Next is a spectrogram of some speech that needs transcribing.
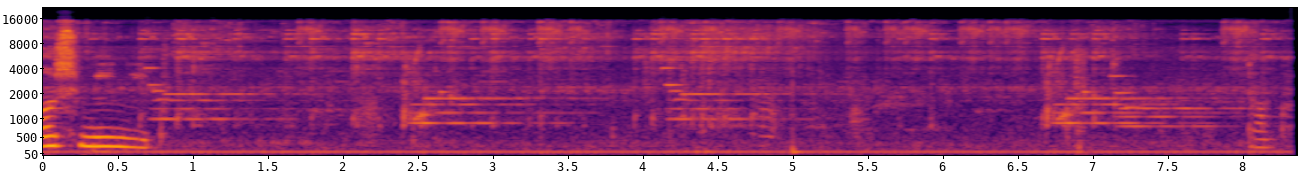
Ось мій нік. Так.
